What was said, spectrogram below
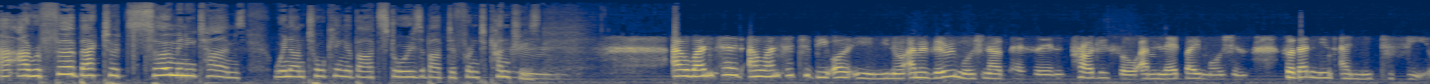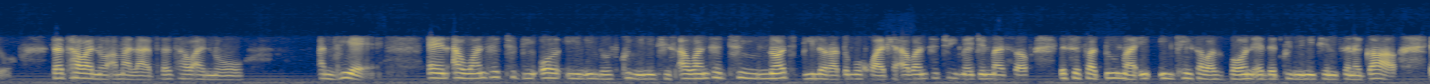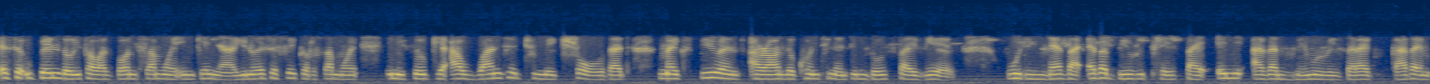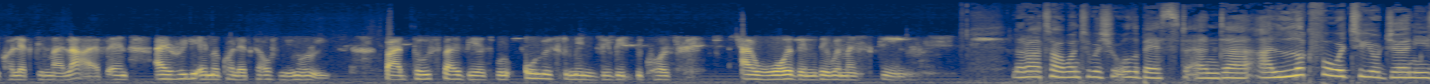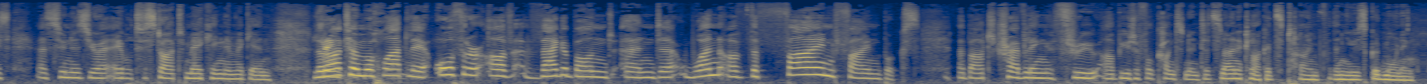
I, refer back to it so many times when I'm talking about stories about different countries. Hmm. I wanted I wanted to be all in, you know. I'm a very emotional person, proudly so. I'm led by emotions. So that means I need to feel. That's how I know I'm alive. That's how I know I'm here. And I wanted to be all in in those communities. I wanted to not be Lerato Mogoatlhe. I wanted to imagine myself as a Fatuma in, in case I was born at that community in Senegal, as a Upendo if I was born somewhere in Kenya, you know, as a Fikr somewhere in Ethiopia. I wanted to make sure that my experience around the continent in those five years would never ever be replaced by any other memories that I gather and collect in my life. And I really am a collector of memories. But those five years will always remain vivid because I wore them. They were my skin. Lerato, I want to wish you all the best, and uh, I look forward to your journeys as soon as you are able to start making them again. Lerato Mogoatlhe, author of Vagabond, and uh, one of the fine, fine books about traveling through our beautiful continent. It's nine o'clock. It's time for the news. Good morning.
